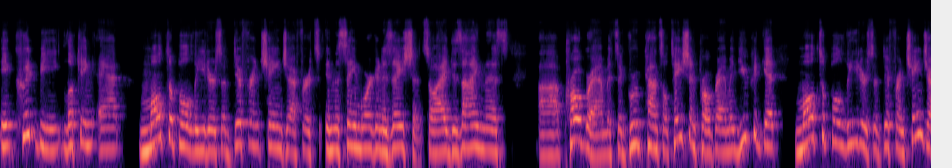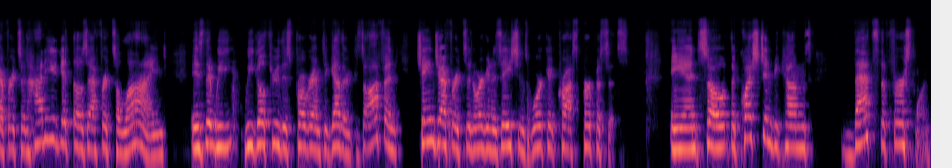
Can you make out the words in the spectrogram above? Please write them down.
It could be looking at multiple leaders of different change efforts in the same organization. So I designed this uh, program. It's a group consultation program, and you could get multiple leaders of different change efforts. And how do you get those efforts aligned is that we we go through this program together because often change efforts in organizations work at cross purposes. And so the question becomes that's the first one.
